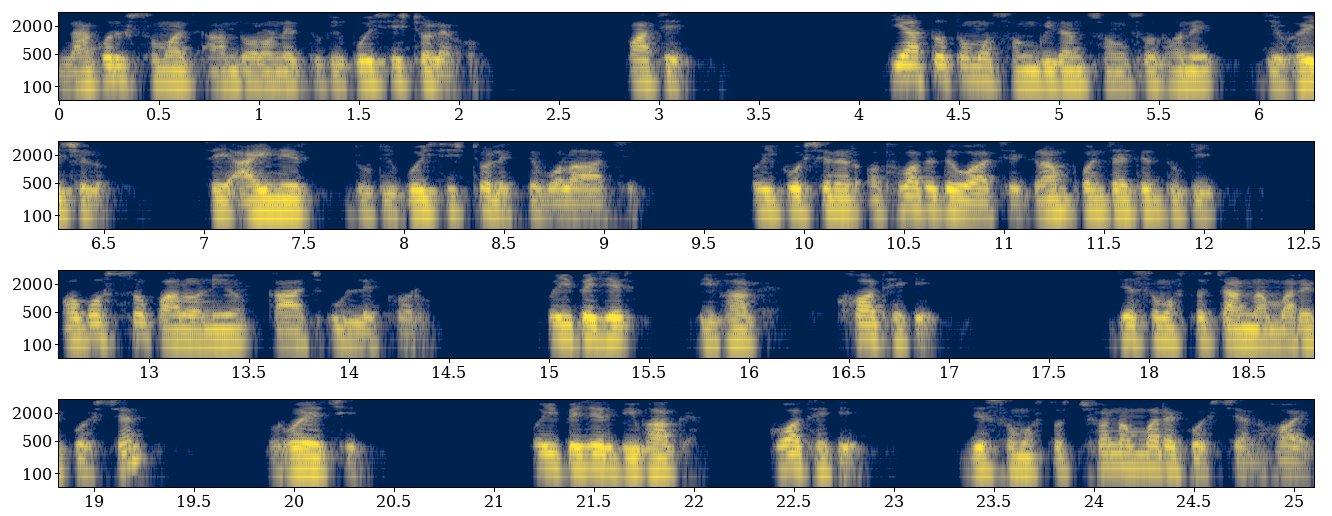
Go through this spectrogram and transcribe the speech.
নাগরিক সমাজ আন্দোলনের দুটি বৈশিষ্ট্য লেখো। পাঁচে, তিয়াত্তরতম সংবিধান সংশোধনে যে হয়েছিল, সেই আইনের দুটি বৈশিষ্ট্য লিখতে বলা আছে। ওই কোশ্চেনের অথবাতে দেওয়া আছে, গ্রাম পঞ্চায়েতের দুটি। অবশ্য পালনীয় কাজ উল্লেখ করো। ওই পেজের বিভাগ খ থেকে যে সমস্ত চার নম্বরের কোশ্চেন রয়েছে, ওই পেজের বিভাগ ক থেকে যে সমস্ত ছ নম্বরের কোশ্চেন হয়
